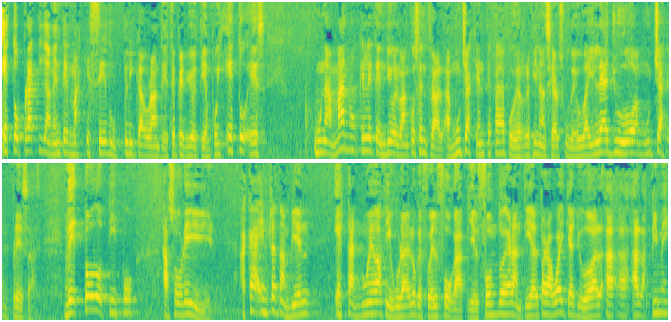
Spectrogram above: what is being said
Esto prácticamente más que se duplica durante este periodo de tiempo y esto es una mano que le tendió el Banco Central a mucha gente para poder refinanciar su deuda y le ayudó a muchas empresas de todo tipo a sobrevivir. Acá entra también esta nueva figura de lo que fue el FOGAPI, el Fondo de Garantía del Paraguay, que ayudó a, las pymes.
